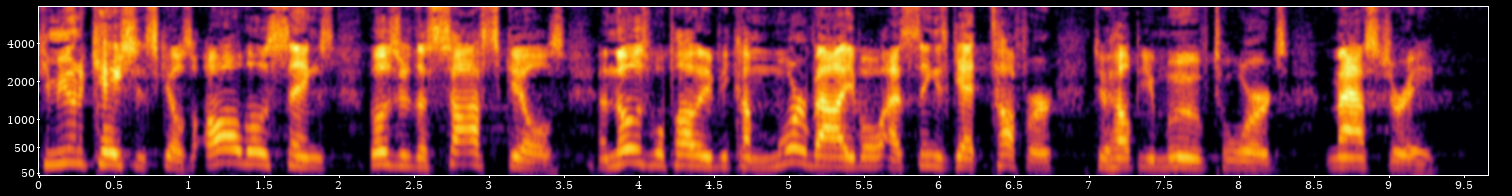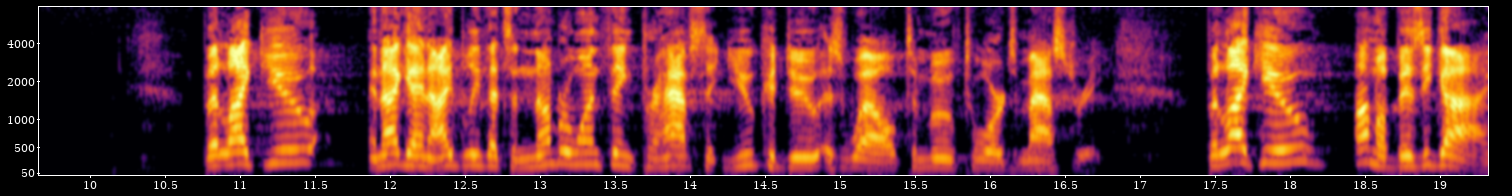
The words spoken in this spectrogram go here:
communication skills, all those things, those are the soft skills. And those will probably become more valuable as things get tougher to help you move towards mastery. But like you, and again, I believe that's the number one thing perhaps that you could do as well to move towards mastery. But like you, I'm a busy guy.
